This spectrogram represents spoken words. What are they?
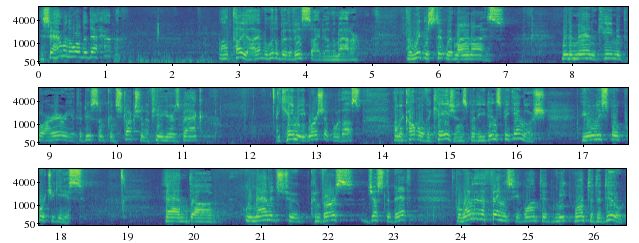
You say, how in the world did that happen? Well, I'll tell you, I have a little bit of insight on the matter. I witnessed it with my own eyes. We had a man who came into our area to do some construction a few years back. He came and he worshiped with us on a couple of occasions, but he didn't speak English. He only spoke Portuguese. And uh, we managed to converse just a bit. But one of the things he wanted me wanted to do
